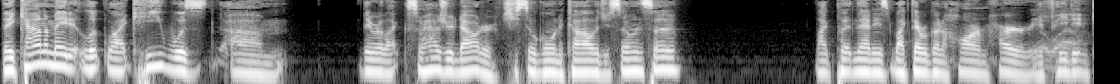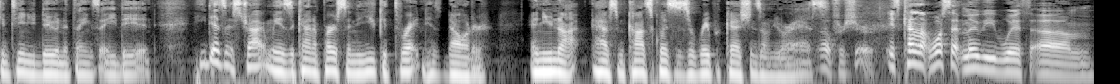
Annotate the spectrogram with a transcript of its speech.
They kind of made it look like he was. um They were like, "So how's your daughter? She's still going to college at so and so." Like putting that in, like they were going to harm her if he didn't continue doing the things that he did. He doesn't strike me as the kind of person that you could threaten his daughter and you not have some consequences or repercussions on your ass. Oh, for sure. It's kind of like what's that movie with um,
